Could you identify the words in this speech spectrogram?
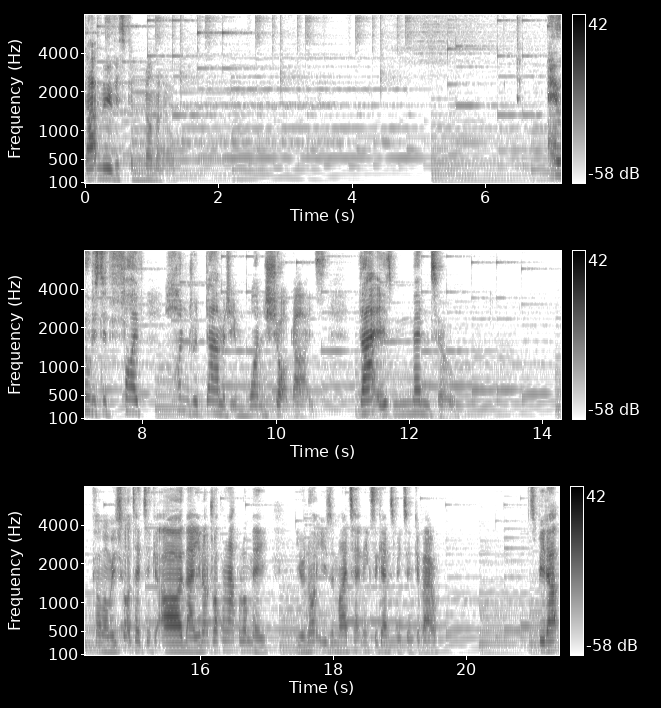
That move is phenomenal. Ariel just did 500 damage in one shot, guys. That is mental. Come on, we just got to take Tinker. Oh, no, you're not dropping an apple on me. You're not using my techniques against me, Tinkerbell. Speed up.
